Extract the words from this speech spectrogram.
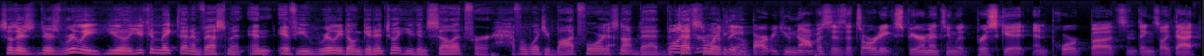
so there's there's really you know you can make that investment, and if you really don't get into it, you can sell it for half of what you bought for. It's not bad, but Well, that's the way to the go. Barbecue novices that's already experimenting with brisket and pork butts and things like that.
